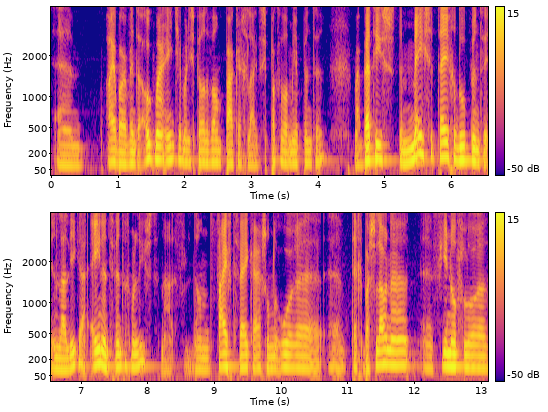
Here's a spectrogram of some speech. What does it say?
En Eibar wint er ook maar eentje, maar die speelde wel een paar keer gelijk, dus die pakte wat meer punten. Maar Betis, de meeste tegendoelpunten in La Liga, 21 maar liefst. Nou, dan 5-2 krijgen ze om de oren tegen Barcelona, eh 4-0 verloren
